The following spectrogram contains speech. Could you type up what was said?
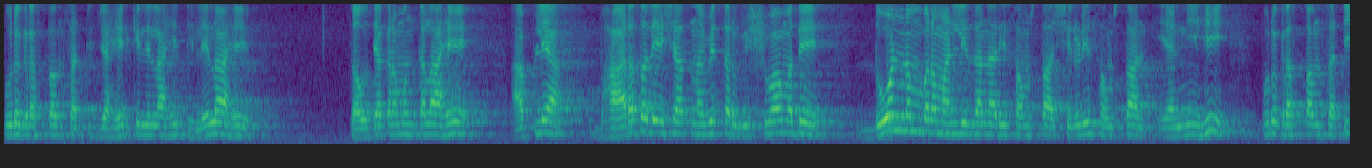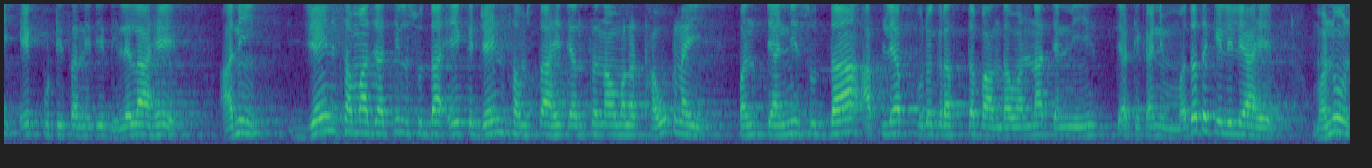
पूरग्रस्तांसाठी जाहीर केलेला आहे दिलेला आहे. चौथ्या क्रमांकाला आहे आपल्या भारत देशात नव्हे तर विश्वामध्ये दोन नंबर मानली जाणारी संस्था शिर्डी संस्थान यांनीही पूरग्रस्तांसाठी एक कोटीचा निधी दिलेला आहे. आणि जैन समाजातील सुद्धा एक जैन संस्था आहे त्यांचं नाव मला ठाऊक नाही पण त्यांनी सुद्धा आपल्या पूरग्रस्त बांधवांना त्यांनी त्या ठिकाणी मदत केलेली आहे. म्हणून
